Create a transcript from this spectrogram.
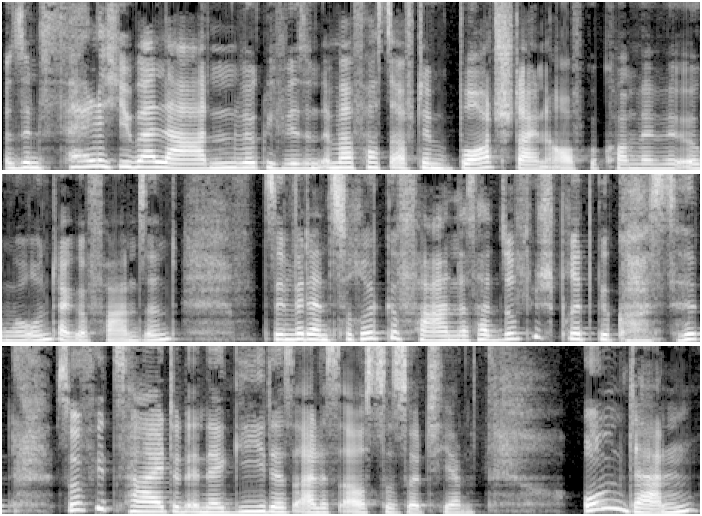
und sind völlig überladen. Wirklich, wir sind immer fast auf dem Bordstein aufgekommen, wenn wir irgendwo runtergefahren sind sind wir dann zurückgefahren. Das hat so viel Sprit gekostet, so viel Zeit und Energie, das alles auszusortieren. Um dann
